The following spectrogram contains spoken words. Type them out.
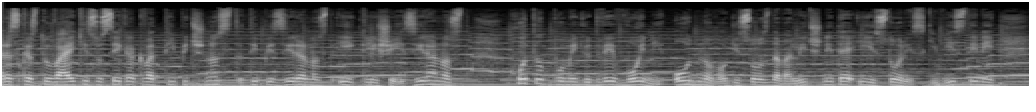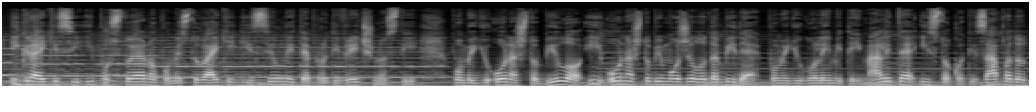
раскрстувајќи со секаква типичност, типизираност и клишеизираност, Хотел помеѓу две војни одново ги создава личните и историски вистини, играјќи си и постојано поместувајќи ги силните противречности помеѓу она што било и она што би можело да биде, помеѓу големите и малите, истокот и западот,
